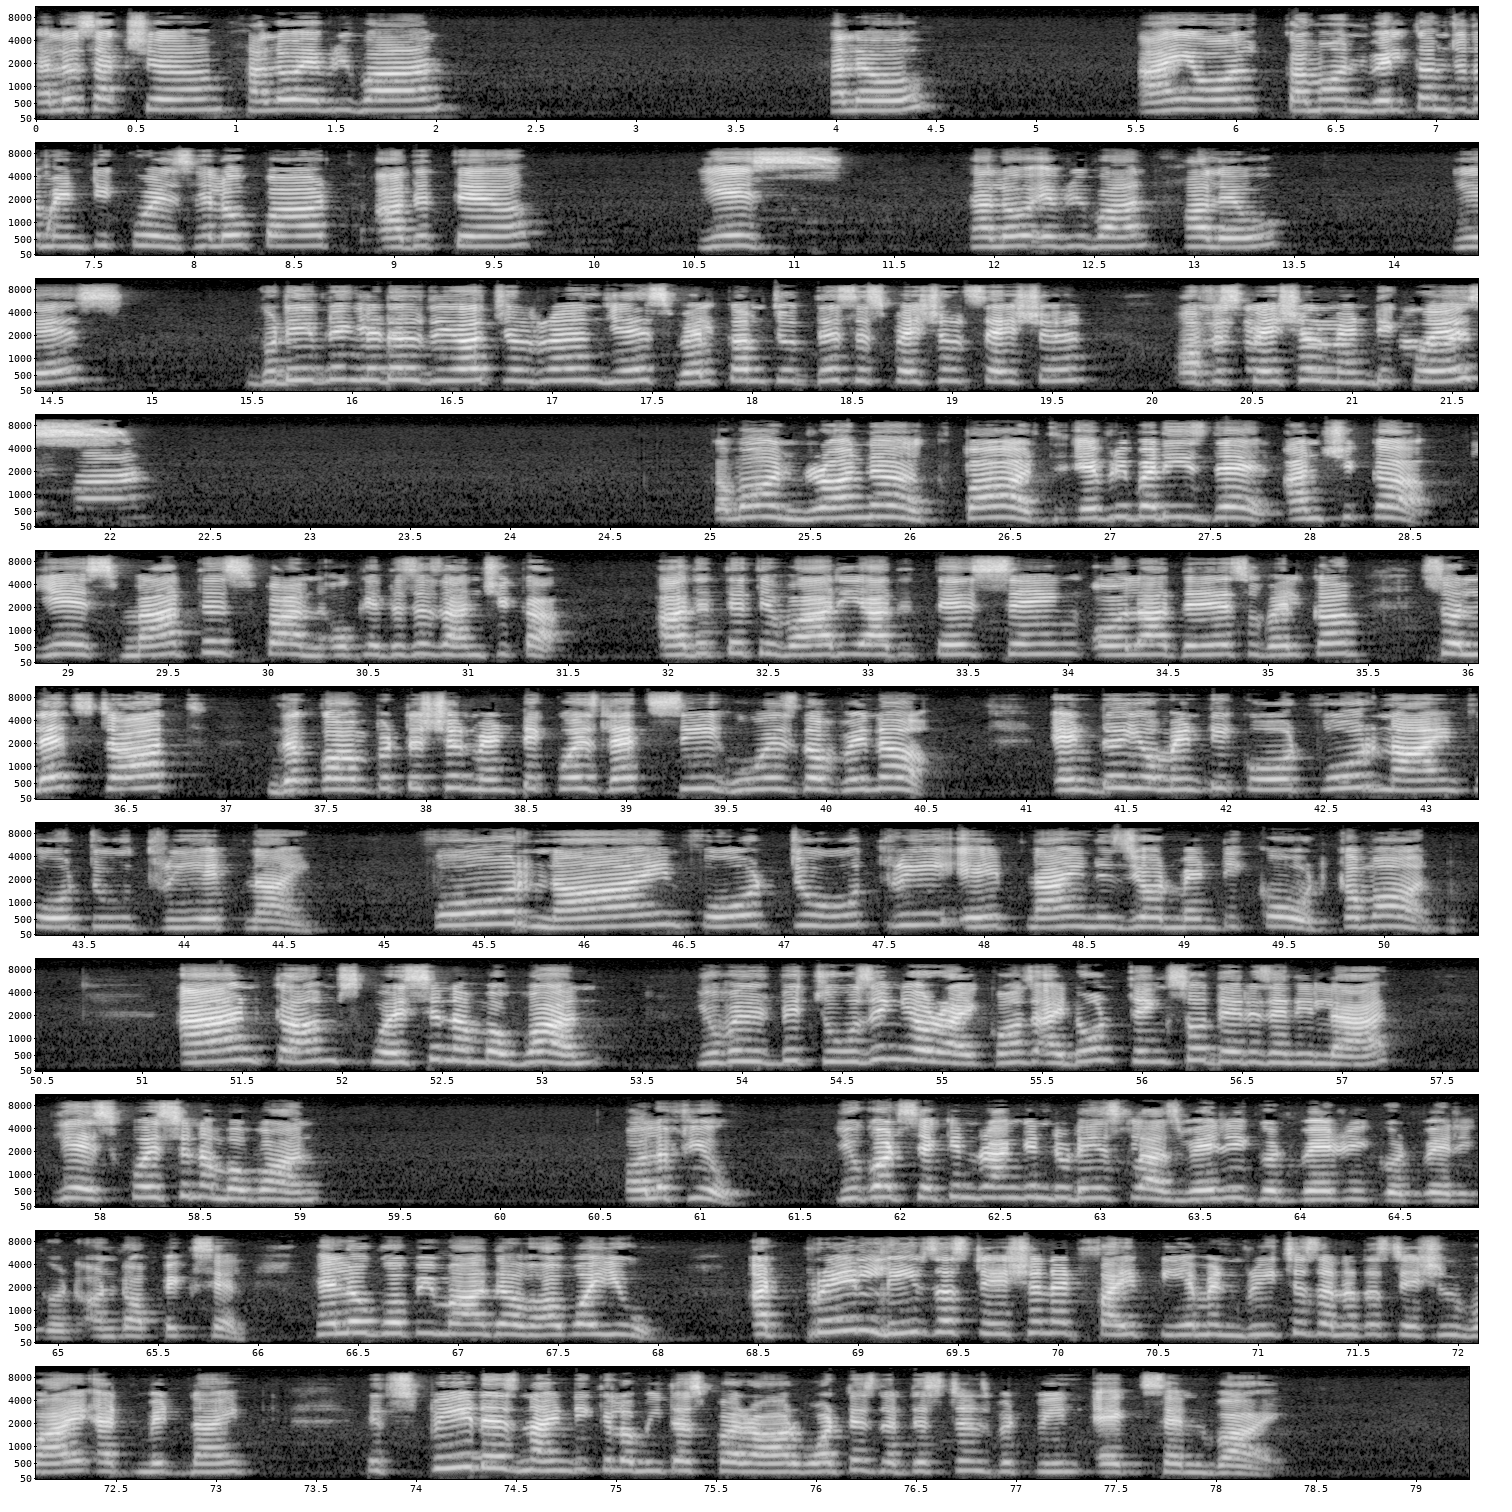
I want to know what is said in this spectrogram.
Hello, Saksham. Hello, everyone. Hello. Hi, all. Come on. Welcome to the Menti quiz. Hello, Parth, Aditya. Yes. Hello, everyone. Hello. Yes. Good evening, little dear children. Yes, welcome to this special session of a special Menti quiz. Come on, Ronak, Parth, everybody is there. Anshika, yes, math is fun. Okay, this is Anshika. Aditya Tiwari, Aditya Singh, are there. So, welcome. So, let's start the competition Menti quiz. Let's see who is the winner. Enter your Menti code 4942389. 4942389 is your Menti code. Come on. And comes question number one. You will be choosing your icons. I don't think so. There is any lag. Yes, question number one. All of you. You got second rank in today's class. Very good, very good, very good. On topic cell. Hello, Gopi Madhav. How are you? A train leaves a station at 5 p.m. and reaches another station Y at midnight. Its speed is 90 kilometers per hour. What is the distance between X and Y?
